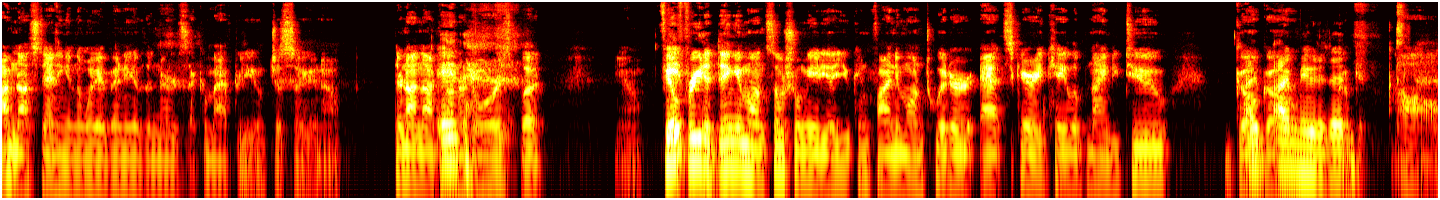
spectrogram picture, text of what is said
I'm not standing in the way of any of the nerds that come after you, just so you know. They're not knocking on our doors, but you know, feel free to ding him on social media. You can find him on Twitter at ScaryCaleb92. Go I, go. I muted it. get- oh,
